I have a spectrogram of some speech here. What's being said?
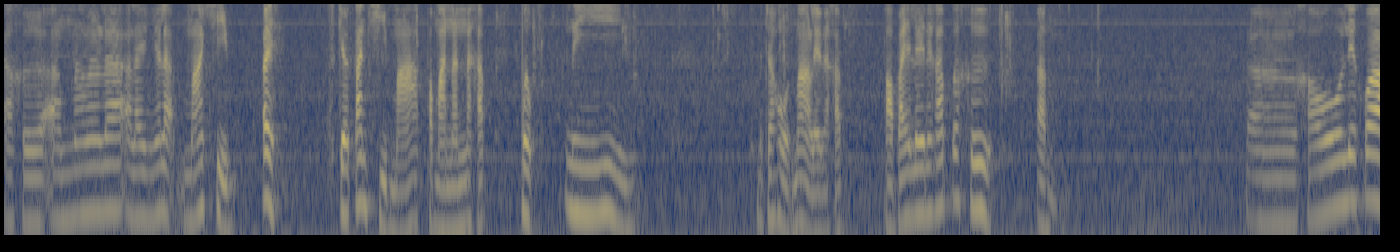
ก็คืออ่าแล้วอะไรอย่างเงี้ยแหละม้าขี่เอ้ยสเกลตันขี่ม้าประมาณนั้นนะครับปึบนี่มันจะโหดมากเลยนะครับ ต่อไปเลยนะครับก็คือเอ่มเออเขาเรียกว่า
